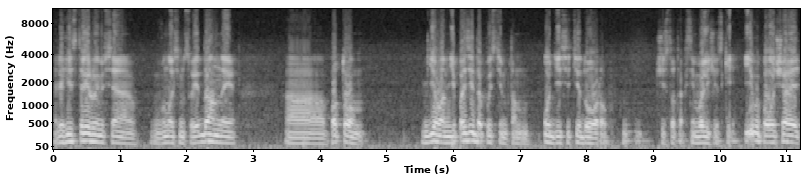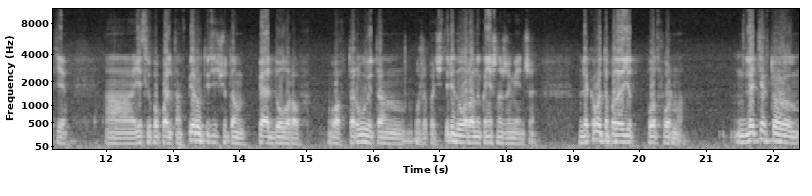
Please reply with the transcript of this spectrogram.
регистрируемся, вносим свои данные, а, потом делаем депозит, допустим, там от 10 долларов, чисто так символически, и вы получаете, а, если вы попали там в первую тысячу, там 5 долларов, во вторую там уже по 4 доллара, ну конечно же меньше. Для кого это подойдет платформа? Для тех, кто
